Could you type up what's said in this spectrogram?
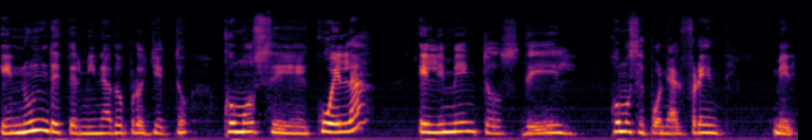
en un determinado proyecto, cómo se cuela elementos de él, cómo se pone al frente. Mire,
